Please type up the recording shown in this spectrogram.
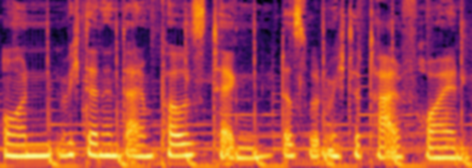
und mich dann in deinem Post taggen. Das würde mich total freuen.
